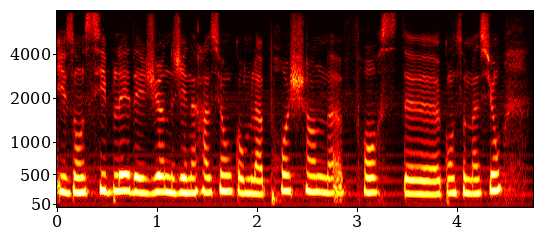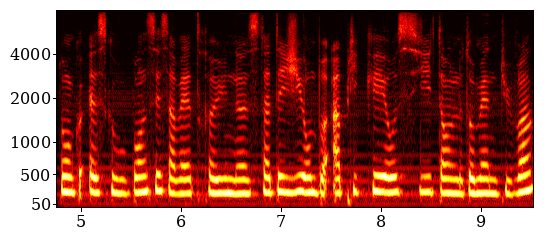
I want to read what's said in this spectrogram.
ils ont ciblé des jeunes générations comme la prochaine force de consommation. Donc, est-ce que vous pensez que ça va être une stratégie qu'on peut appliquer aussi dans le domaine du vin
